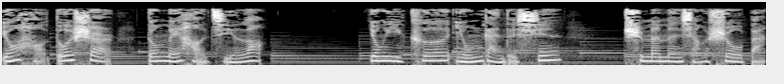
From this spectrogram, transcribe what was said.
有好多事儿都美好极了。用一颗勇敢的心，去慢慢享受吧。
